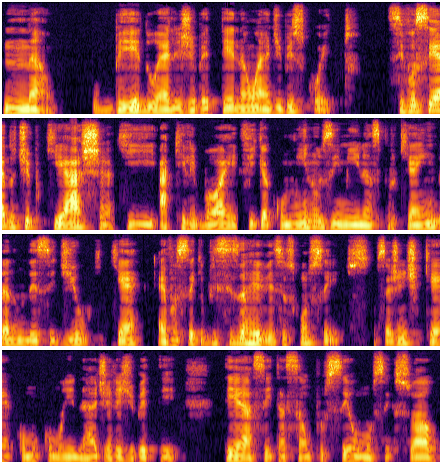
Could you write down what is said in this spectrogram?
Não. O B do LGBT não é de biscoito. Se você é do tipo que acha que aquele boy fica com Minos e Minas porque ainda não decidiu o que quer, é você que precisa rever seus conceitos. Se a gente quer, como comunidade LGBT, ter a aceitação por ser homossexual,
